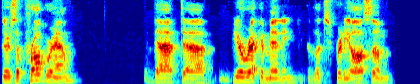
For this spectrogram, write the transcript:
there's a program that uh, you're recommending. It looks pretty awesome.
